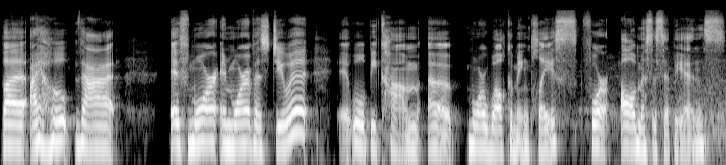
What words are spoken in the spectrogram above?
But I hope that if more and more of us do it, it will become a more welcoming place for all Mississippians.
